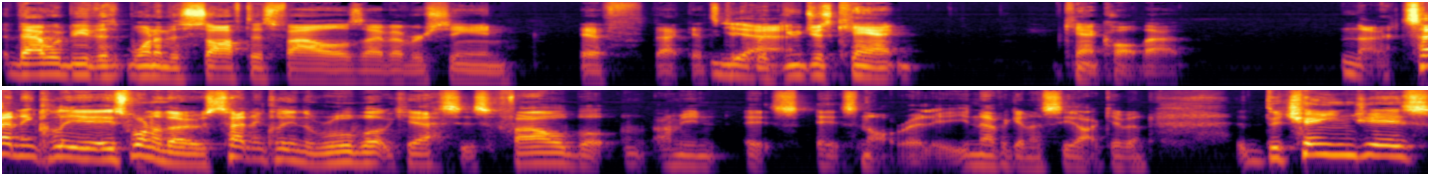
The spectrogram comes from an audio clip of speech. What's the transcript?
that would be the, one of the softest fouls I've ever seen. If that gets yeah, like you just can't can't call that. No, technically it's one of those. Technically in the rule book, yes, it's a foul, but I mean it's it's not really. You're never going to see that given. The changes,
